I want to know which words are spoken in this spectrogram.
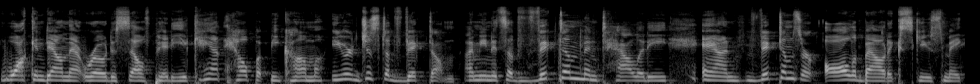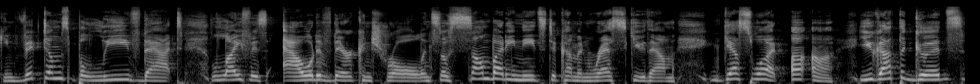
walking down that road to self pity. You can't help but become, you're just a victim. I mean, it's a victim mentality, and victims are all about excuse making. Victims believe that life is out of their control, and so somebody needs to come and rescue them. Guess what? Uh uh-uh. uh. You got the goods.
